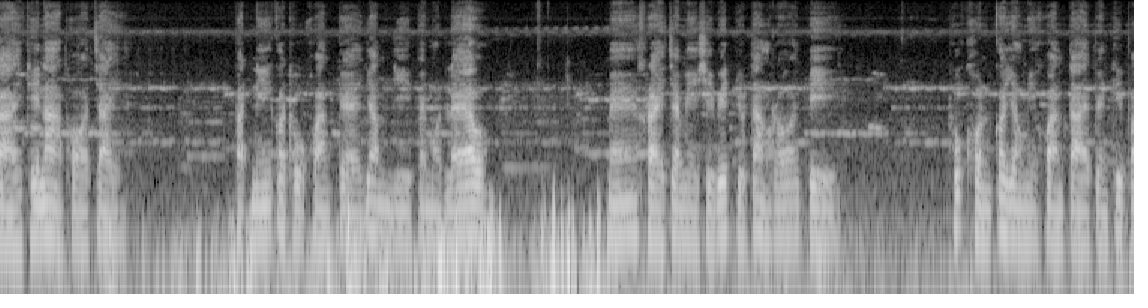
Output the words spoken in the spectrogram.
กายที่น่าพอใจ ปัดนี้ก็ถูกความแก่ย่ำยีไปหมดแล้ว แม้ใครจะมีชีวิตอยู่ตั้งร้อยปี ทุกคนก็ยังมีความตายเป็นที่ไป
